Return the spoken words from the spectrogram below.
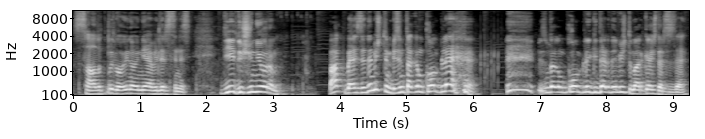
sağlıklı bir oyun oynayabilirsiniz diye düşünüyorum. Bak ben size demiştim bizim takım komple bizim takım komple gider demiştim arkadaşlar size.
